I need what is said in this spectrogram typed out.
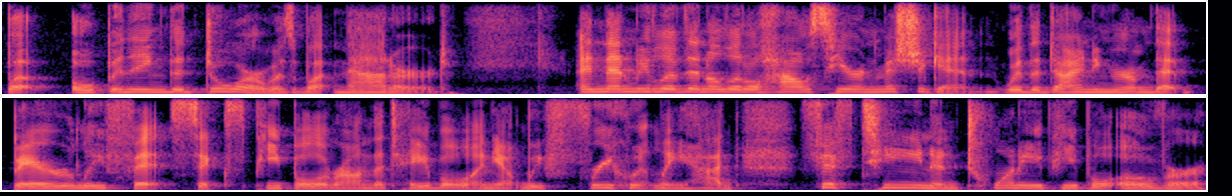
but opening the door was what mattered. And then we lived in a little house here in Michigan with a dining room that barely fit six people around the table. And yet we frequently had 15 and 20 people over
